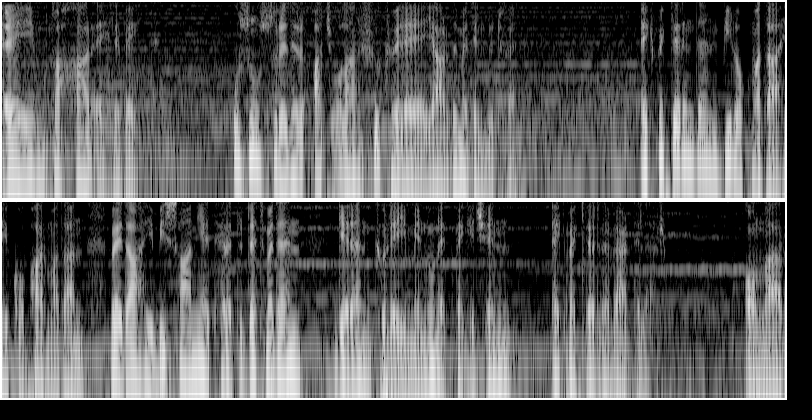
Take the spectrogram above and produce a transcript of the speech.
Ey mutahhar ehli beyt! Uzun süredir aç olan şu köleye yardım edin lütfen. Ekmeklerinden bir lokma dahi koparmadan ve dahi bir saniye tereddüt etmeden gelen köleyi memnun etmek için ekmeklerini verdiler. Onlar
